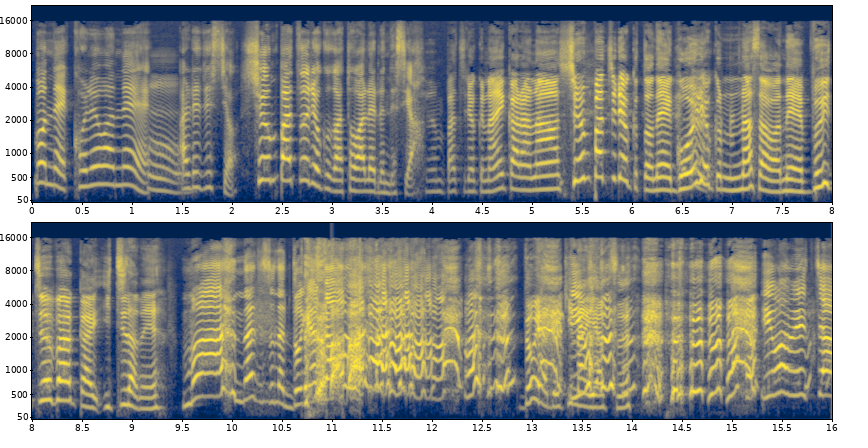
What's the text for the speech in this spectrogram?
もうねこれはね、うんあれですよ瞬発力が問われるんですよ瞬発力ないからな。瞬発力とね、語彙力のなさはね、VTuber 界1だね。まあなんでそんなドヤ顔？どうやできないやつ。今めっちゃ、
